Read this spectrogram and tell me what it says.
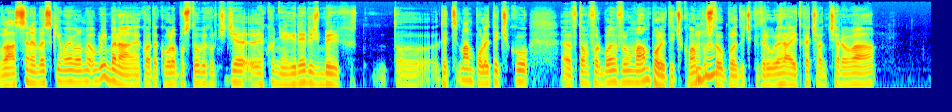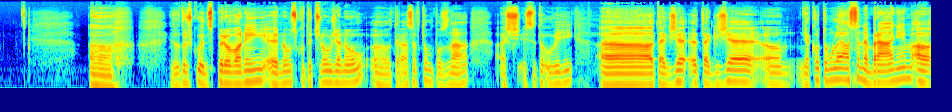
v Lásce nebeský moje velmi oblíbená, jako a takovouhle postavu bych určitě jako někdy, když bych to, teď mám političku, eh, v tom fotbalovém filmu mám političku, mám Mhm. mm-hmm. postavu političky, kterou bude hrát Jitka Čvančarová. Uh, je to trošku inspirovaný jednou skutečnou ženou, eh, která se v tom pozná, až jestli to uvidí. Uh, takže takže um, jako tomuhle já se nebráním a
